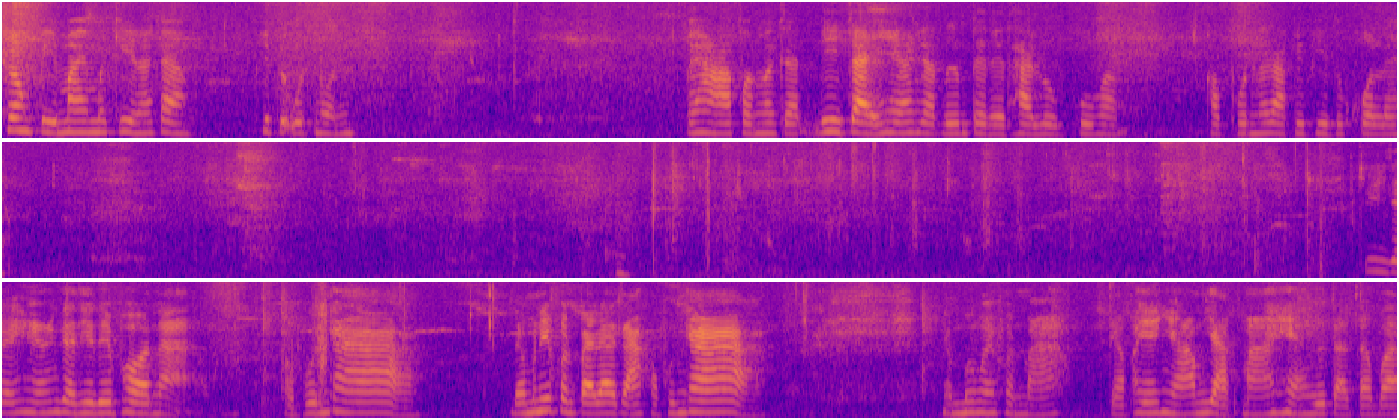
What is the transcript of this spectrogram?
ช่วงปีใหม่เมื่อกี้นะจ๊ะพี่ไปอุดหนุน ไปหาฝนมันก็ดีใจแฮงอยากตื่นเต้นในถ่ายรูปคู่ครับขอบคุณนะจ๊ะพี่ๆทุกคนเลย ดีใจแฮงจากที่ได้พรน่ะ ขอบคุณค่ะ เดี๋ยววันนี้ฝนไปแล้วจ้ะขอบคุณค่ะเดี๋ยวมือไม่ฝนมาเดี๋ยวพยายามอยากมาแฮงอยู่แต่แต่ว่า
